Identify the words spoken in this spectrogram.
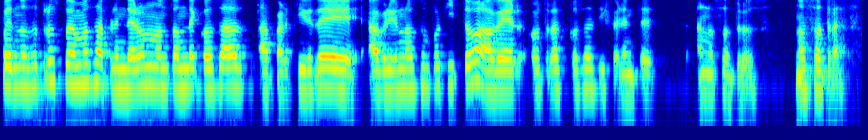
pues nosotros podemos aprender un montón de cosas a partir de abrirnos un poquito a ver otras cosas diferentes a nosotros, nosotras.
